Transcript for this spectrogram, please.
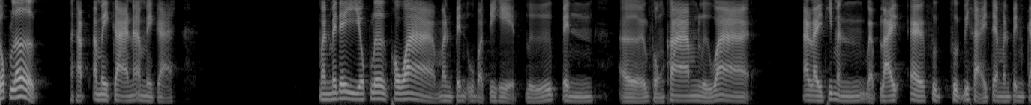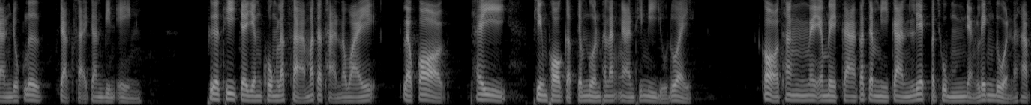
ยกเลิกนะครับ อเมริกานะอเมริกา มันไม่ได้ยกเลิก เพราะว่ามันเป็นอุบัติเหตุหรือเป็นเอ่อสงครามหรือว่าอะไรที่มันแบบไร้เอ่อสุดสุดวิสัยแต่มันเป็นการยกเลิกจากสายการบินเอง เพื่อที่จะยังคงรักษามาตรฐานเอาไว้ แล้วก็ให้เพียงพอกับจำนวนพนักงานที่มีอยู่ด้วย ก็ทางในอเมริกาก็จะมีการเรียกประชุมอย่างเร่งด่วนนะครับ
